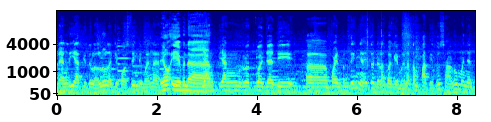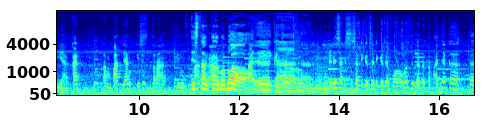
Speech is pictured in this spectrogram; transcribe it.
ada yang lihat gitu loh. Lu lagi posting di mana? Yo, iya benar. yang yang menurut gua jadi eh, poin pentingnya itu adalah bagaimana tempat itu selalu menyediakan tempat yang istra, Instagramable, tadi ya gitu kan. loh. Nah. Jadi sedikit sedikitnya followers juga tetap aja ke ke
